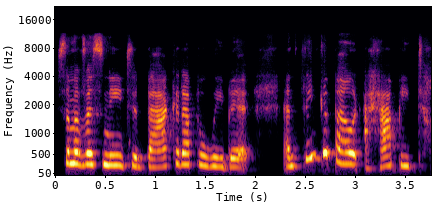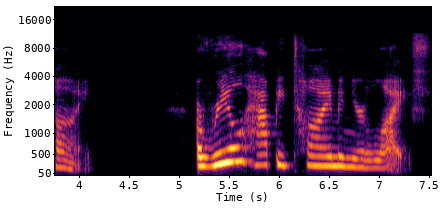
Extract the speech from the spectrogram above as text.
Some of us need to back it up a wee bit and think about a happy time, a real happy time in your life.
